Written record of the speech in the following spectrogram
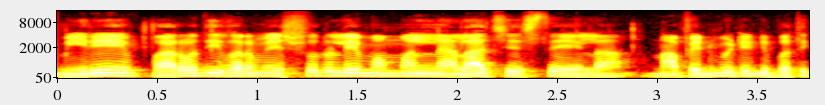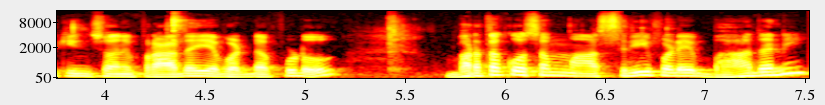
మీరే పార్వతీ పరమేశ్వరులే మమ్మల్ని అలా చేస్తే ఎలా? నా పెనిమిటిని బతికించు అని ప్రాధేయపడ్డప్పుడు భర్త కోసం ఆ స్త్రీ పడే బాధని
